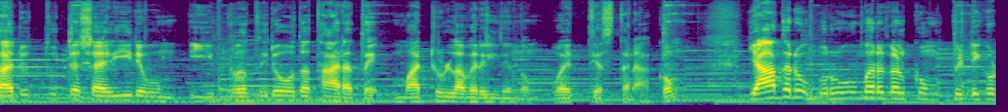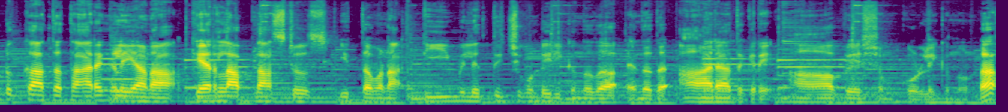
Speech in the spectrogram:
കരുത്തുറ്റ ശരീരവും ഈ പ്രതിരോധ താരത്തെ മറ്റുള്ളവരിൽ നിന്നും വ്യത്യസ്തനാക്കും. യാതൊരു റൂമറുകൾക്കും പിടികൊടുക്കാത്ത താരങ്ങളെയാണ് കേരള ബ്ലാസ്റ്റേഴ്സ് ഇത്തവണ ടീമിലെത്തിച്ചുകൊണ്ടിരിക്കുന്നത് എന്നത് ആരാധകരെ ആവേശം കൊള്ളിക്കുന്നുണ്ട്.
